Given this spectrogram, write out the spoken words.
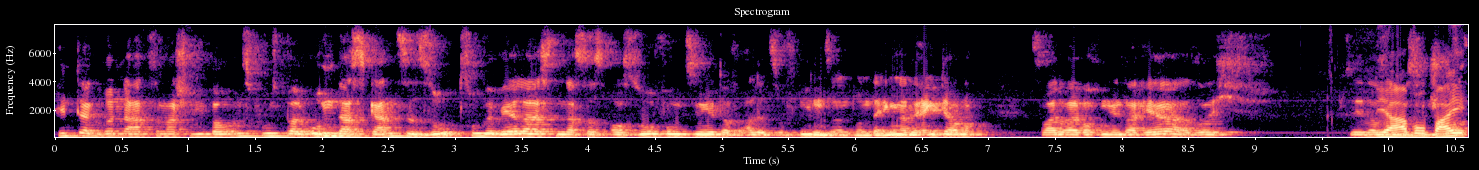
Hintergründe hat, zum Beispiel wie bei uns Fußball, um das Ganze so zu gewährleisten, dass das auch so funktioniert, dass alle zufrieden sind. Und der England hängt ja auch noch zwei, drei Wochen hinterher. Also ich sehe das Ja, wobei,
